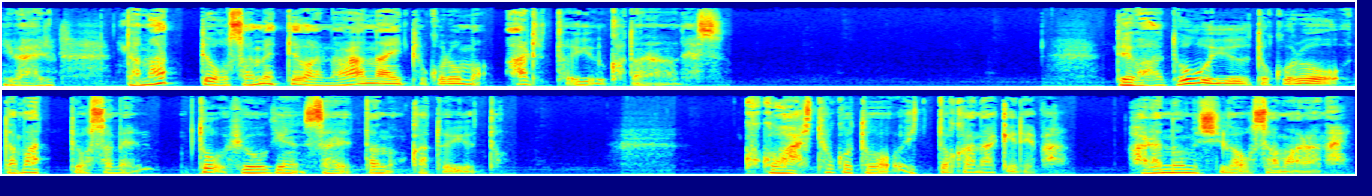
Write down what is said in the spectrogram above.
いわゆる黙って収めてはならないところもあるということなのです。ではどういうところを黙って収めると表現されたのかというと、ここは一言言っとかなければ腹の虫が収まらない。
